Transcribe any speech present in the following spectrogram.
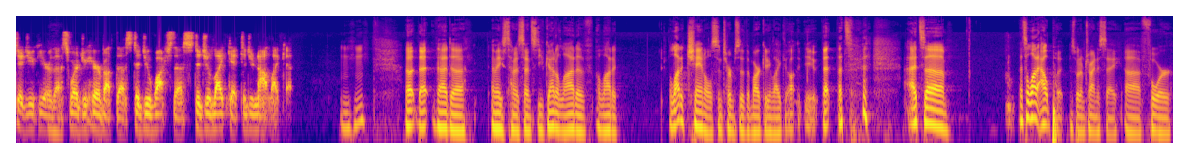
did you hear this? Where'd you hear about this? Did you watch this? Did you like it? Did you not like it Uh, that that uh, that makes a ton of sense. You've got a lot of a lot of a lot of channels in terms of the marketing. Like uh, that that's that's uh that's a lot of output. Is what I'm trying to say uh, for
